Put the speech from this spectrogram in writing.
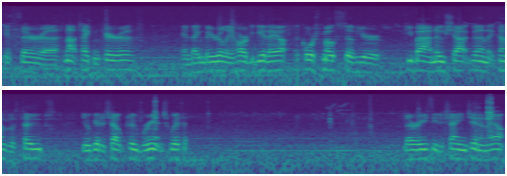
if they're uh, not taken care of and they can be really hard to get out. Of course most of your, if you buy a new shotgun that comes with tubes, you'll get a choke tube wrench with it. They're easy to change in and out.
